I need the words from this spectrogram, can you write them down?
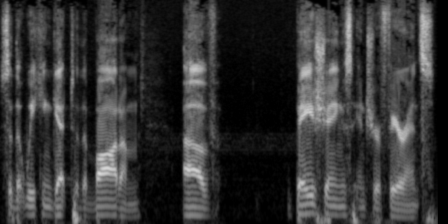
so that we can get to the bottom of Beijing's interference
